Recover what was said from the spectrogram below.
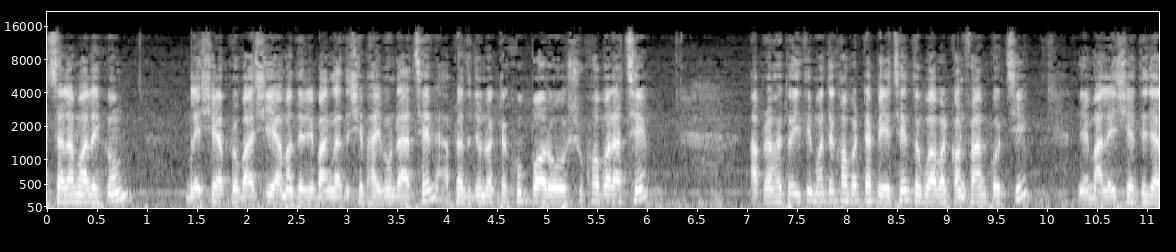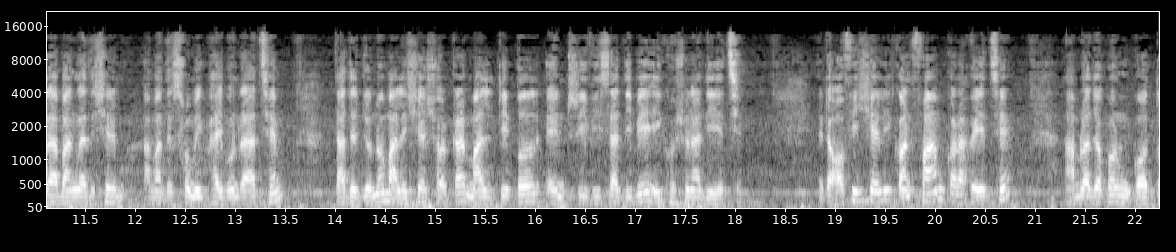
আসসালামু আলাইকুম। মালয়েশিয়া প্রবাসী আমাদের বাংলাদেশে ভাই বোনরা আছেন। আপনাদের জন্য একটা খুব বড় সুখবর আছে। আপনারা হয়তো ইতিমধ্যে খবরটা পেয়েছেন, তবু আবার কনফার্ম করছি যে মালয়েশিয়াতে যারা বাংলাদেশের আমাদের শ্রমিক ভাই বোনরা আছেন, তাদের জন্য মালয়েশিয়া সরকার মাল্টিপল এন্ট্রি ভিসা দিবে এই ঘোষণা দিয়েছে। এটা অফিসিয়ালি কনফার্ম করা হয়েছে। আমরা যখন গত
